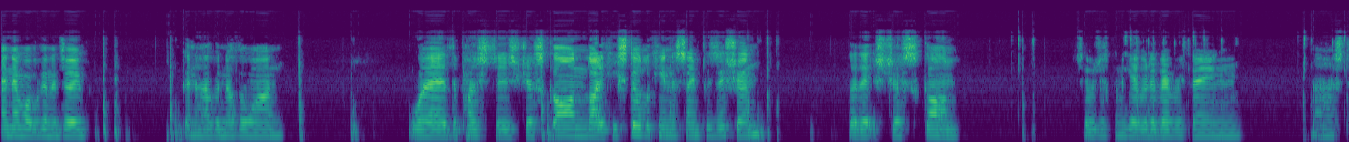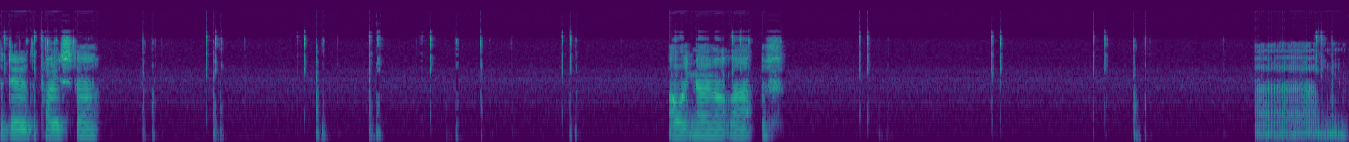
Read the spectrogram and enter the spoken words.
And then what we're going to do, we're going to have another one where the poster is just gone. Like, he's still looking in the same position, but it's just gone. So we're just going to get rid of everything that has to do with the poster. Oh wait, no, not that. um,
